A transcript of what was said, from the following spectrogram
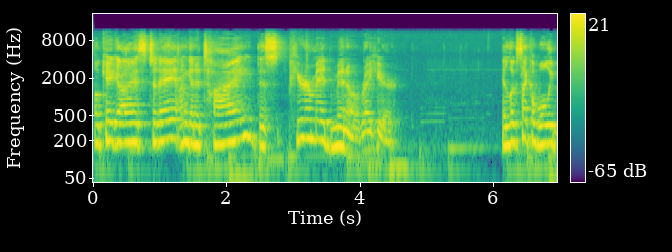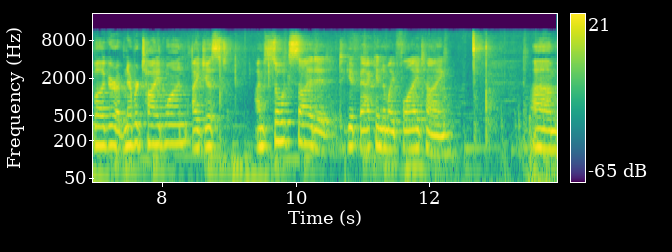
Okay guys, today I'm going to tie this pyramid minnow right here. It looks like a woolly bugger. I've never tied one. I just, I'm so excited to get back into my fly tying. Um,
